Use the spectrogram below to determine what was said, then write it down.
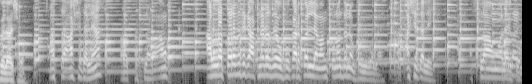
চলে আসো আচ্ছা আসি তাহলে হ্যাঁ? আসসালাম আম- তরফ থেকে আপনারা যে উপকার করলাম আমি কোনোদিনও ভুলবো না। আসি তাহলে। আসসালামু আলাইকুম।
